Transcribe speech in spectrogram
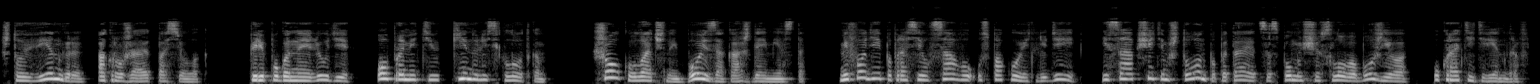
что венгры окружают поселок. Перепуганные люди опрометью кинулись к лодкам. Шел кулачный бой за каждое место. Мефодий попросил Савву успокоить людей и сообщить им, что он попытается с помощью Слова Божьего укротить венгров.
